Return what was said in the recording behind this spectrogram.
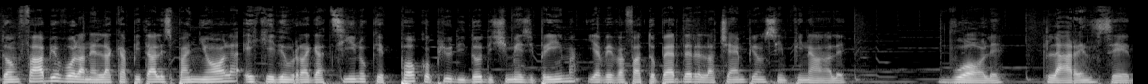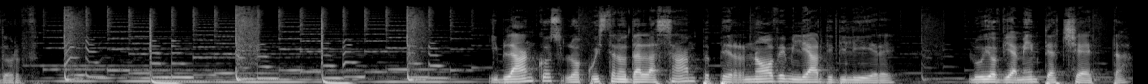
Don Fabio vola nella capitale spagnola e chiede un ragazzino che poco più di 12 mesi prima gli aveva fatto perdere la Champions in finale. Vuole Clarence Sedorf. I Blancos lo acquistano dalla Samp per 9 miliardi di lire. Lui ovviamente accetta.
